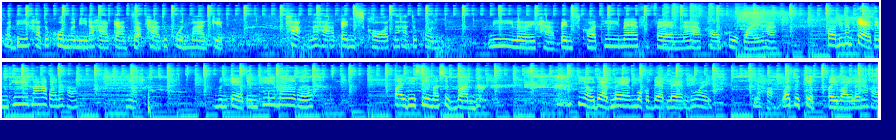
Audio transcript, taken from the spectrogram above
สวัสดีค่ะทุกคนวันนี้นะคะ การจะพาทุกคนมาเก็บผักนะคะเป็นสคอตนะคะทุกคนนี่เลยค่ะเป็นสคอตที่แม่แฟนนะคะเขาปลูกไว้นะคะ ตอนนี้มันแก่เต็มที่มากแล้วนะคะเนี่ย มันแก่เต็มที่มากแล้ว ไปดีซีมาสิบวัน เหี่ยวแดดแรงบวกกับแดดแรงด้วยเนี่ยค่ะ ว่าจะเก็บไปไว้แล้วนะคะ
